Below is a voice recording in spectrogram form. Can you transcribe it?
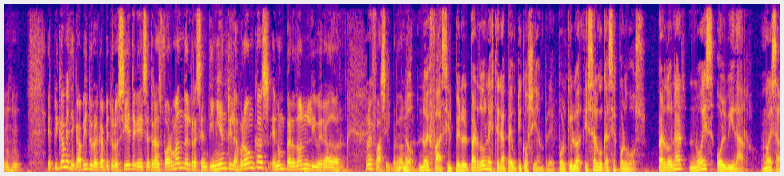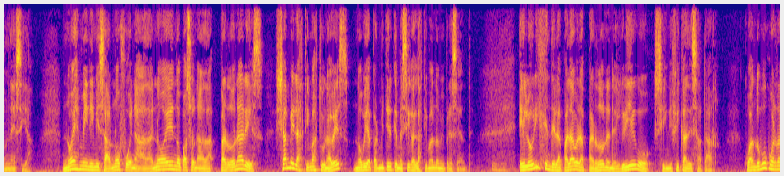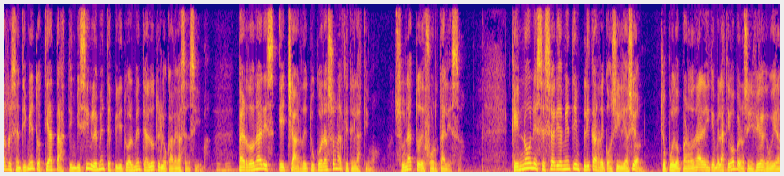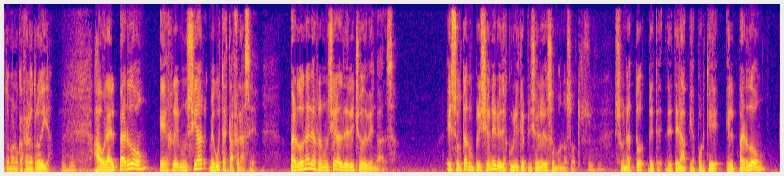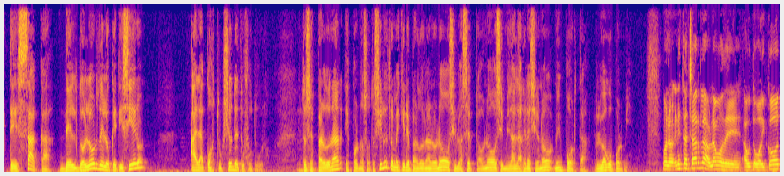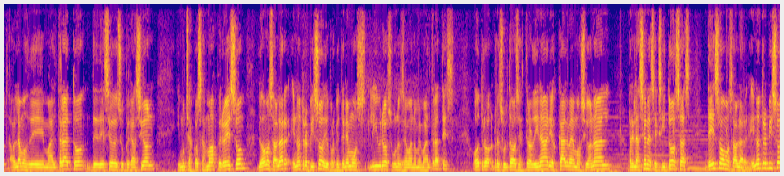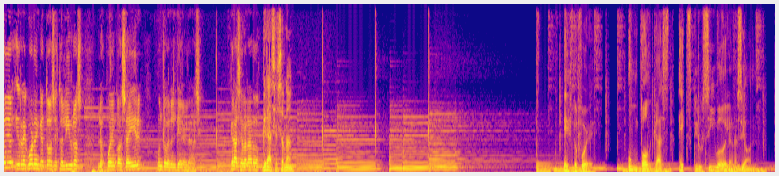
Explícame este capítulo, el capítulo 7, que dice transformando el resentimiento y las broncas en un perdón liberador. No es fácil perdonar. No, no es fácil, pero el perdón es terapéutico siempre, porque es algo que haces por vos. Perdonar no es olvidar, no es amnesia, no es minimizar, no fue nada, no es no pasó nada. Perdonar es, ya me lastimaste una vez, no voy a permitir que me sigan lastimando en mi presente. El origen de la palabra perdón en el griego significa desatar. Cuando vos guardás resentimiento, te ataste invisiblemente, espiritualmente al otro y lo cargas encima. Perdonar es echar de tu corazón al que te lastimó. Es un acto de fortaleza que no necesariamente implica reconciliación. Yo puedo perdonar a alguien que me lastimó, pero no significa que voy a ir a tomar un café el otro día. Ahora, el perdón es renunciar, me gusta esta frase, perdonar es renunciar al derecho de venganza. Es soltar un prisionero y descubrir que el prisionero somos nosotros. Es un acto de, de terapia, porque el perdón te saca del dolor de lo que te hicieron a la construcción de tu futuro. Entonces, perdonar es por nosotros. Si el otro me quiere perdonar o no, si lo acepta o no, si me da las gracias o no, no importa, lo hago por mí. Bueno, en esta charla hablamos de auto boicot, hablamos de maltrato, de deseo de superación y muchas cosas más, pero eso lo vamos a hablar en otro episodio porque tenemos libros, uno se llama No me maltrates, otro Resultados extraordinarios, calma emocional, relaciones exitosas, de eso vamos a hablar en otro episodio y recuerden que todos estos libros los pueden conseguir junto con el Diario de la Nación. Gracias, Bernardo. Gracias, Hernán. Esto fue un podcast exclusivo de La Nación.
